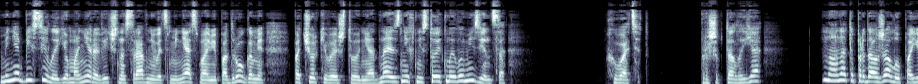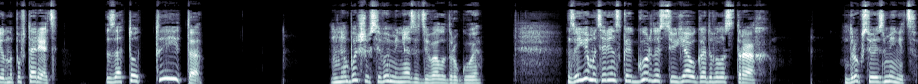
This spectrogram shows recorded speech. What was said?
Меня бесила ее манера вечно сравнивать меня с моими подругами, подчеркивая, что ни одна из них не стоит моего мизинца. «Хватит», — прошептала я, но она-то продолжала упоенно повторять. «Зато ты-то...» Но больше всего меня задевало другое. За ее материнской гордостью я угадывала страх. Вдруг все изменится.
